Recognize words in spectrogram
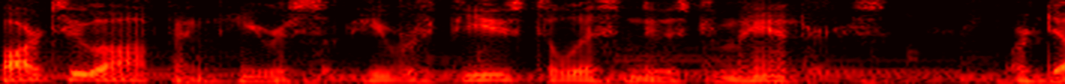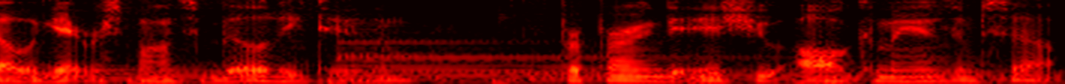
Far too often, he, he refused to listen to his commanders or delegate responsibility to them, preferring to issue all commands himself.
